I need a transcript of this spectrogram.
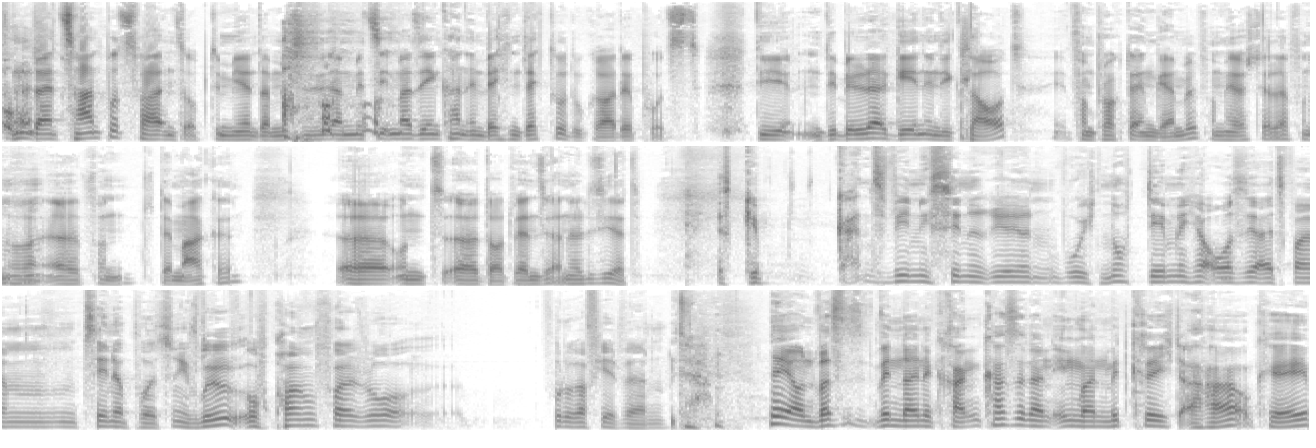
um dein Zahnputzverhalten zu optimieren, damit sie, damit sie immer sehen kann, in welchem Sektor du gerade putzt. Die, die Bilder gehen in die Cloud von Procter Gamble, vom Hersteller von, äh, von der Marke. Äh, und äh, dort werden sie analysiert. Es gibt ganz wenig Szenerien, wo ich noch dämlicher aussehe als beim Zähneputzen. Ich will auf keinen Fall so fotografiert werden. Naja, und was ist, wenn deine Krankenkasse dann irgendwann mitkriegt, aha, okay,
